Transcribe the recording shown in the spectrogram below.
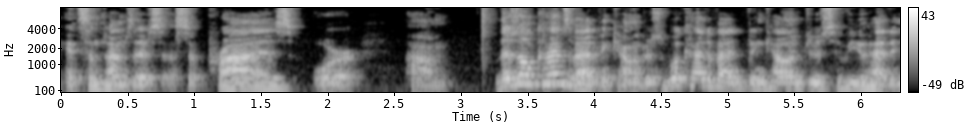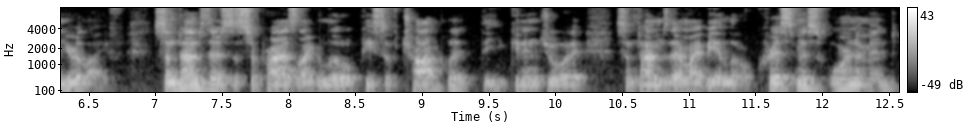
and sometimes there's a surprise or um, there's all kinds of advent calendars. What kind of advent calendars have you had in your life? Sometimes there's a surprise like a little piece of chocolate that you can enjoy. Sometimes there might be a little Christmas ornament,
